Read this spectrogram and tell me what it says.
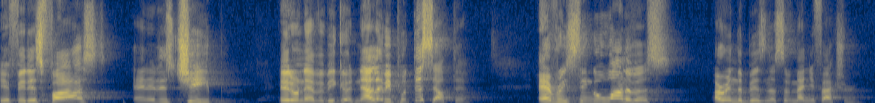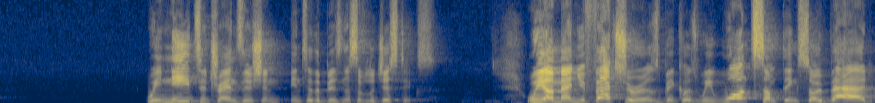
If it is fast and it is cheap, it'll never be good. Now, let me put this out there. Every single one of us are in the business of manufacturing. We need to transition into the business of logistics. We are manufacturers because we want something so bad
